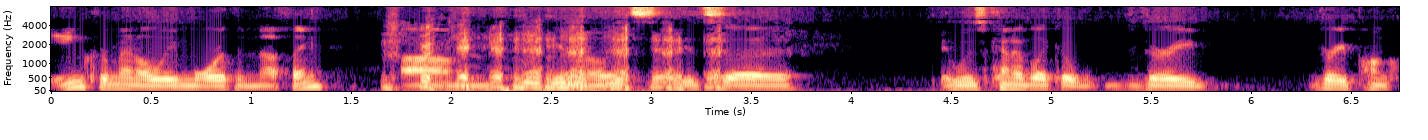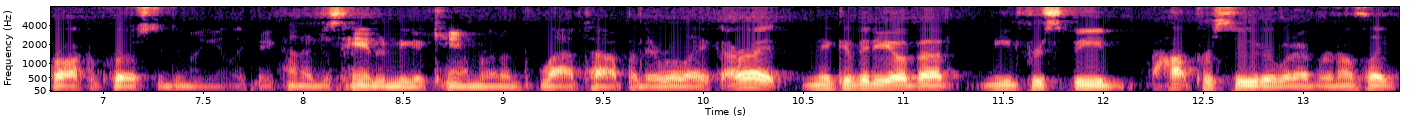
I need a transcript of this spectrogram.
incrementally more than nothing. Um, you know, it's it's a it was kind of like a very very punk rock approach to doing it. Like they kind of just handed me a camera and a laptop, and they were like, "All right, make a video about Need for Speed, Hot Pursuit, or whatever." And I was like,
